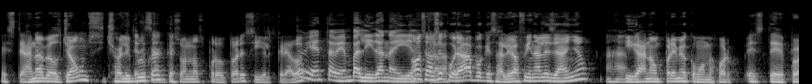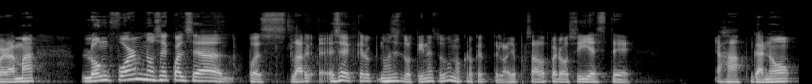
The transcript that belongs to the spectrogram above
Este, Annabelle Jones y Charlie Brooker, Interesante. que son los productores y el creador. Está bien, está bien, validan ahí No, el se hace trabajo. curada porque salió a finales de año Ajá. y gana un premio como mejor este programa long form, no sé cuál sea, pues largo, ese creo no sé si lo tienes tú, no creo que te lo haya pasado, pero sí este ajá, ganó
